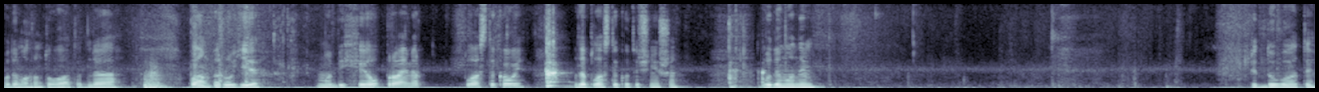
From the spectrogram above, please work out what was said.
Будемо ґрунтувати. Для памперу є Mobihel праймер пластиковий. Для пластику, точніше. Будемо ним піддувати.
